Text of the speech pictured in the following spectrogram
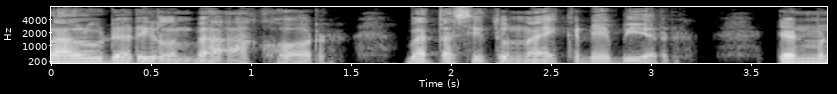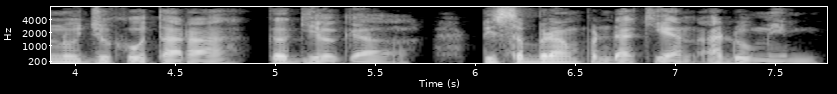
Lalu dari lembah Akhor, batas itu naik ke Debir, dan menuju ke utara ke Gilgal, di seberang pendakian Adumim,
